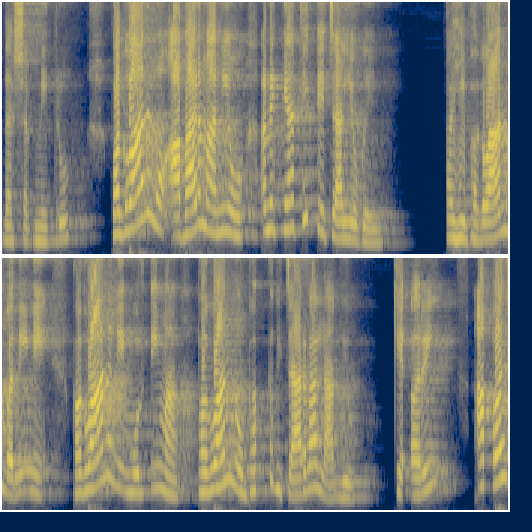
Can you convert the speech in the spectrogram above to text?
દર્શક મિત્રો, ભગવાનનો આભાર માન્યો અને ત્યાંથી તે ચાલ્યો ગયો. અહીં ભગવાન બનીને ભગવાનની મૂર્તિમાં ભગવાનનો ભક્ત વિચારવા લાગ્યો કે અરે, આ પર્સ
